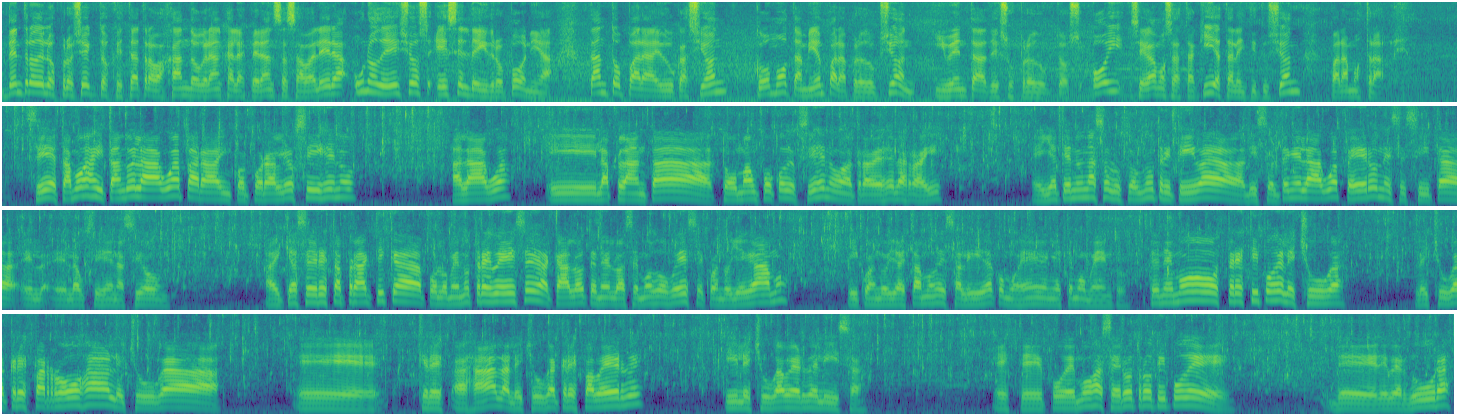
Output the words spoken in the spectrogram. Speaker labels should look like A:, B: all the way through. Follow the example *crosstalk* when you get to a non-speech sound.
A: Dentro de los proyectos que está trabajando Granja La Esperanza Zabalera, uno de ellos es el de hidroponía, tanto para educación como también para producción y venta de sus productos. Hoy llegamos hasta aquí, hasta la institución, para mostrarle.
B: Sí, estamos agitando el agua para incorporarle oxígeno al agua y la planta toma un poco de oxígeno a través de la raíz. Ella tiene una solución nutritiva disuelta en el agua, pero necesita la oxigenación. Hay que hacer esta práctica por lo menos tres veces, acá lo, hacemos dos veces cuando llegamos y cuando ya estamos de salida como es en este momento. Tenemos tres tipos de lechuga, lechuga crespa roja, lechuga eh, crespa, la lechuga crespa verde y lechuga verde lisa. Este, podemos hacer otro tipo de, de, verdura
